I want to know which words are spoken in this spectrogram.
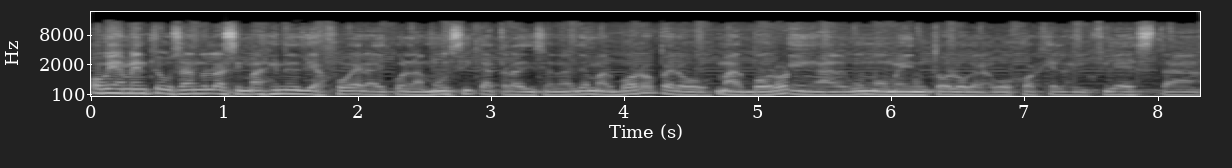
obviamente usando las imágenes de afuera y con la música tradicional de Marlboro, pero Marlboro en algún momento lo grabó Jorge La Infiesta,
